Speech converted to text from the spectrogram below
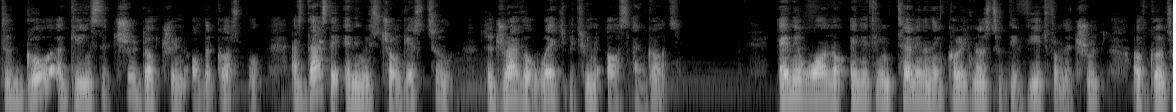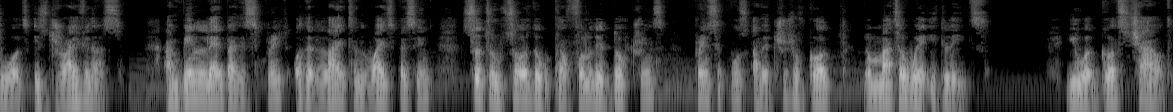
to go against the true doctrine of the gospel, as that's the enemy's strongest tool to drive a wedge between us and God. Anyone or anything telling and encouraging us to deviate from the truth of God's words is driving us. And being led by the Spirit or the light and wise person, so to so that we can follow the doctrines, principles, and the truth of God, no matter where it leads. You are God's child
